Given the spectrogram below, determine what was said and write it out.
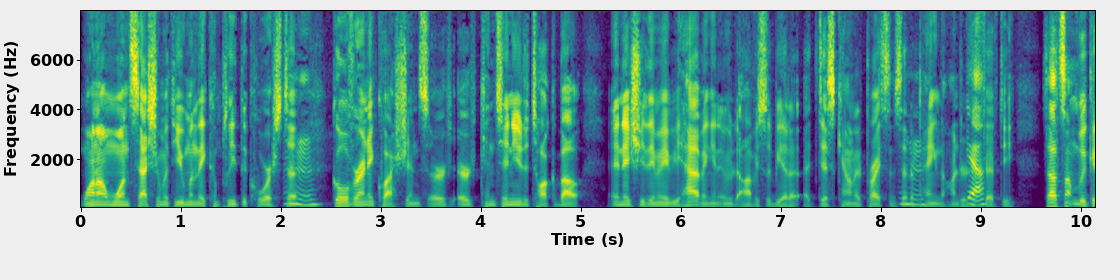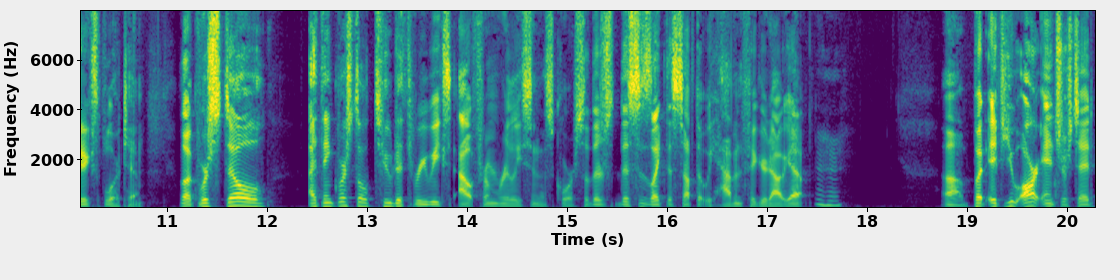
one on one session with you when they complete the course to mm-hmm. go over any questions or, or continue to talk about an issue they may be having and it would obviously be at a, a discounted price instead of mm-hmm. paying the 150 so that's something we could explore too. Look we're still i think we're still two to three weeks out from releasing this course. So there's this is like the stuff that we haven't figured out yet. Uh, but if you are interested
